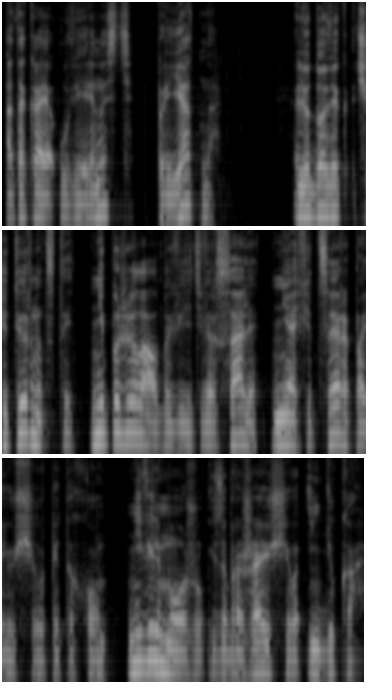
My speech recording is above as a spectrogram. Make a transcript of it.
а такая уверенность приятно. Людовик XIV не пожелал бы видеть в Версале ни офицера, поющего петухом, ни вельможу, изображающего индюка.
